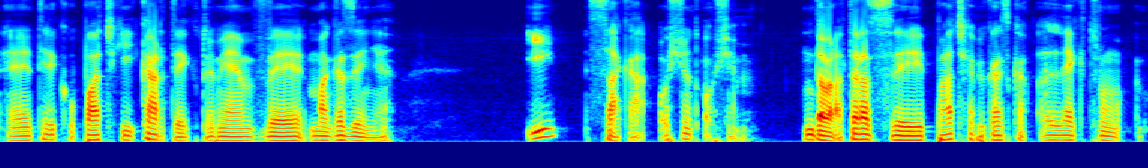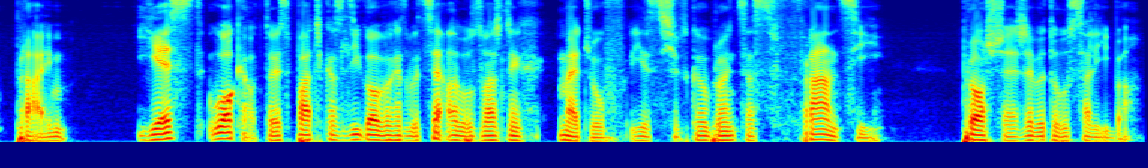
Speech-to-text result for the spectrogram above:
e, tylko paczki i karty, które miałem w magazynie. I Saka 88. Dobra, teraz y, paczka piłkarska Electrum Prime. Jest walkout, to jest paczka z ligowych SBC albo z ważnych meczów. Jest środkowy obrońca z Francji. Proszę, żeby to był Saliba.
